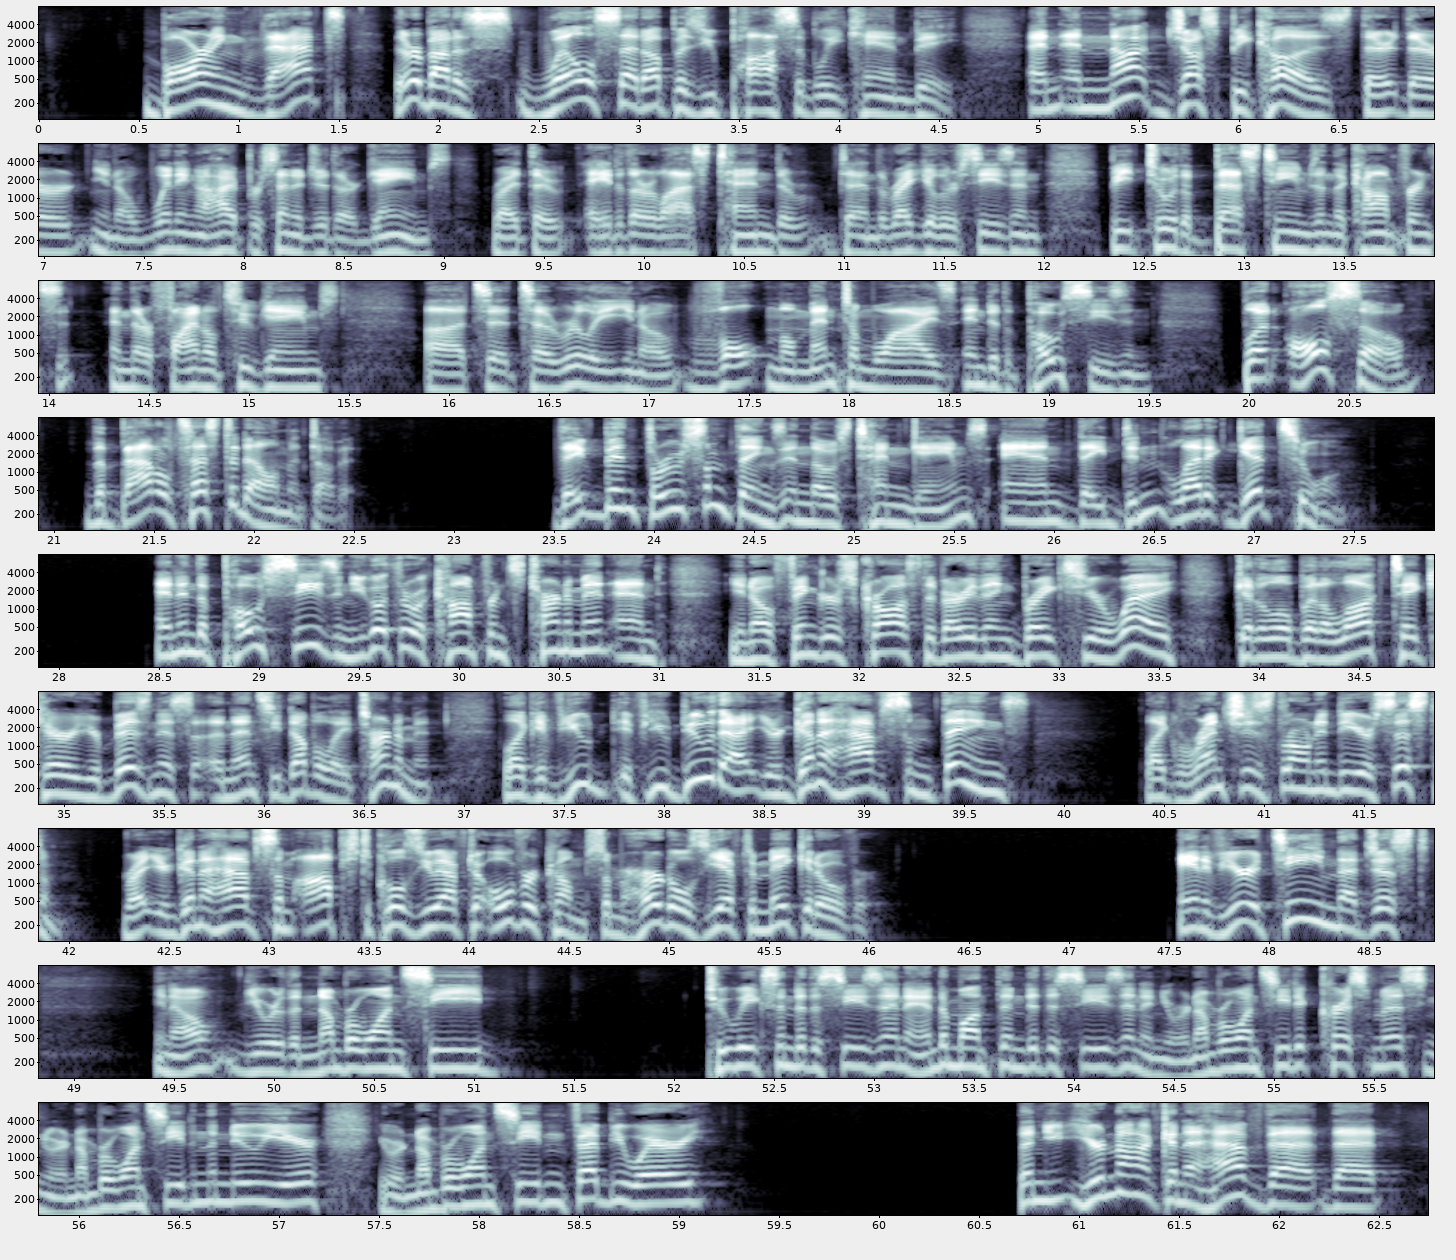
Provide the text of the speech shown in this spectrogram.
barring that, they're about as well set up as you possibly can be. And and not just because they're they're, you know, winning a high percentage of their games, right? They're eight of their last 10 to, to end the regular season, beat two of the best teams in the conference in their final two games uh, to to really, you know, vault momentum wise into the postseason, but also the battle tested element of it. They've been through some things in those 10 games and they didn't let it get to them. And in the postseason, you go through a conference tournament and, you know, fingers crossed if everything breaks your way, get a little bit of luck, take care of your business, an NCAA tournament. Like if you if you do that, you're gonna have some things like wrenches thrown into your system, right? You're gonna have some obstacles you have to overcome, some hurdles you have to make it over. And if you're a team that just, you know, you were the number one seed two weeks into the season and a month into the season, and you were number one seed at Christmas, and you were number one seed in the new year, you were number one seed in February, then you- you're not going to have that that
